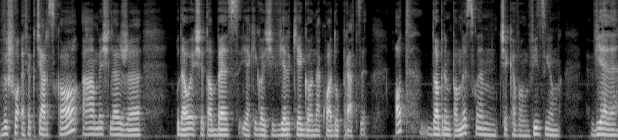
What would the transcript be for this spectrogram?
Wyszło efekciarsko, a myślę, że udało się to bez jakiegoś wielkiego nakładu pracy. Od dobrym pomysłem, ciekawą wizją wiele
